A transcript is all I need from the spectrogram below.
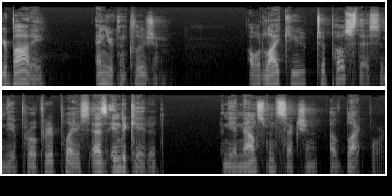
your body, and your conclusion. I would like you to post this in the appropriate place as indicated in the announcements section of Blackboard.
